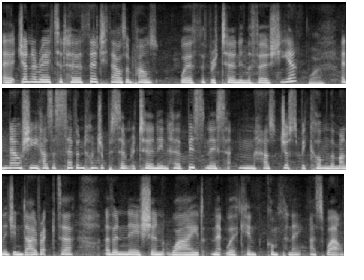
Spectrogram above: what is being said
Uh, It generated her £30,000 worth of return in the first year Wow. and now she has a 700% return in her business and has just become the managing director of a nationwide networking company as well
